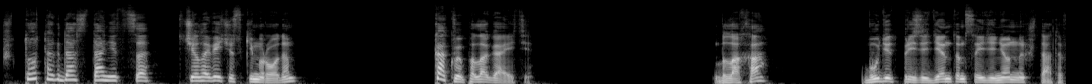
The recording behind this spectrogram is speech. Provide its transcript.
Что тогда станется с человеческим родом? Как вы полагаете? Блоха будет президентом Соединенных Штатов.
